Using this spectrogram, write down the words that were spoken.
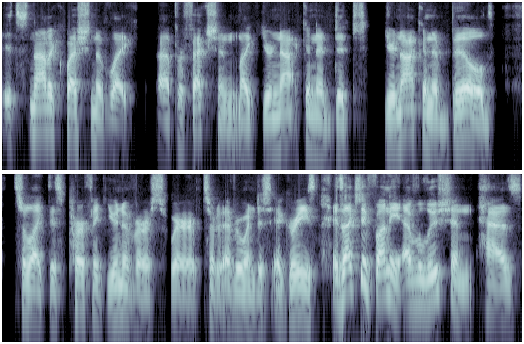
it's not a question of like uh, perfection. Like you're not gonna dit- you're not gonna build sort of like this perfect universe where sort of everyone just agrees. It's actually funny. Evolution has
